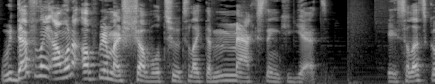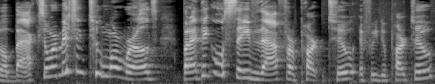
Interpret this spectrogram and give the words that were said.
We definitely, I want to upgrade my shovel, too, to, like, the max thing you can get. Okay, so let's go back. So we're missing two more worlds, but I think we'll save that for part two, if we do part two.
